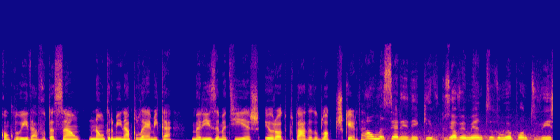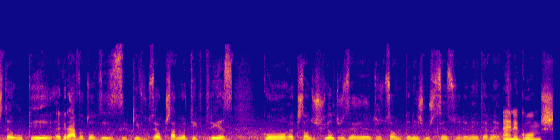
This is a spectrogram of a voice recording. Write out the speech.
Concluída a votação, não termina a polémica. Marisa Matias, eurodeputada do Bloco de Esquerda. Há uma série de equívocos e, obviamente, do meu ponto de vista, o que agrava todos esses equívocos é o que está no artigo 13, com a questão dos filtros e a introdução de mecanismos de censura na internet. Ana Gomes,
